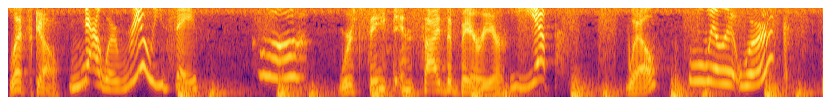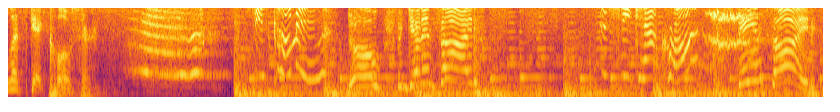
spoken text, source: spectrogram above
Let's go. Now we're really safe. Uh, We're safe inside the barrier. yep. Well, Will it work? let's get closer. She's coming! Oh, get inside! She can't cross? Stay inside!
